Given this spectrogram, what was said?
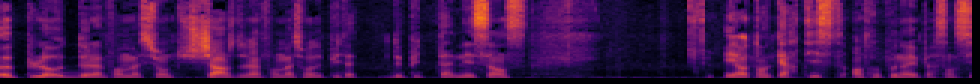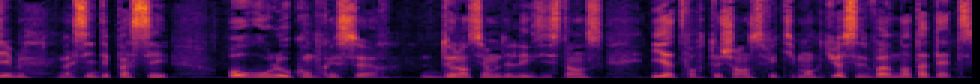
uploads de l'information, tu charges de l'information depuis ta naissance et en tant qu'artiste, entrepreneur hypersensible, bah, si tu es passé au rouleau compresseur de l'ancien modèle d'existence, il y a de fortes chances effectivement que tu as cette voix dans ta tête.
